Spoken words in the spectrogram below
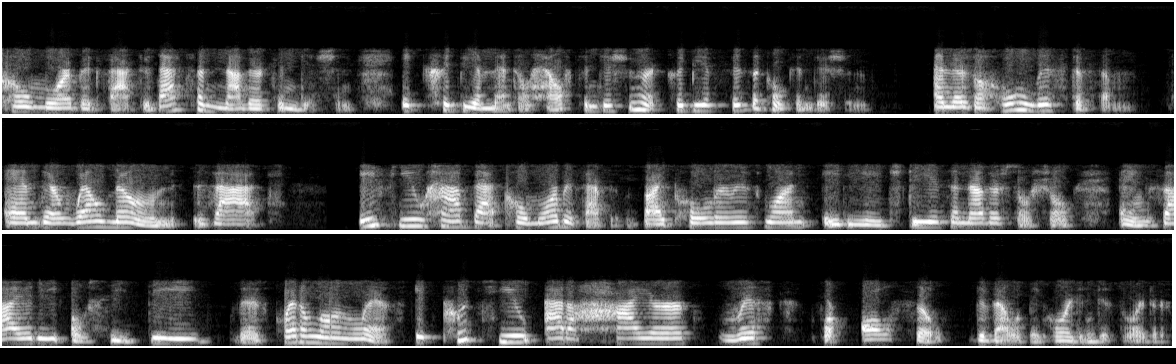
comorbid factor, that's another condition. It could be a mental health condition or it could be a physical condition. And there's a whole list of them. And they're well known that If you have that comorbid factor, bipolar is one, ADHD is another, social anxiety, OCD, there's quite a long list. It puts you at a higher risk for also developing hoarding disorder.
